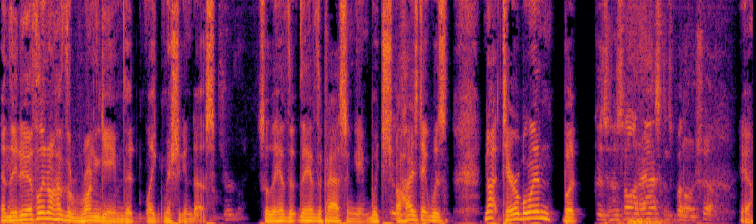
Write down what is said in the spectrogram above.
and they definitely don't have the run game that like Michigan does. Certainly. So they have the they have the passing game, which Ohio State was not terrible in, but Because Hassan Haskins put on a show. yeah.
